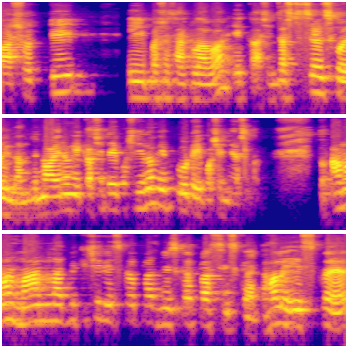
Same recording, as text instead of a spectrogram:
বাষট্টি এই পাশে থাকল আবার একাশি। জাস্ট চেঞ্জ করে নিলাম। যে নয় নং একাশিটা এই পাশে দিলাম, এই পুরোটা এই পাশে নিয়ে আসলাম। তো আমার মান লাগবে কিসের? Square plus b square plus c square তাহলে a square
